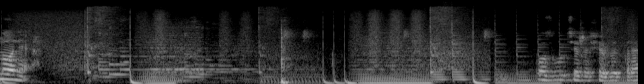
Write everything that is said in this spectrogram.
No nie. Pozwólcie, że się wytrę.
